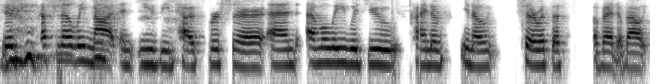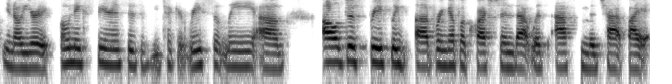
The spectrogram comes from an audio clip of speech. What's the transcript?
It's definitely not an easy test for sure. And Emily, would you kind of, you know, share with us a bit about, you know, your own experiences if you took it recently? Um, I'll just briefly uh, bring up a question that was asked in the chat by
